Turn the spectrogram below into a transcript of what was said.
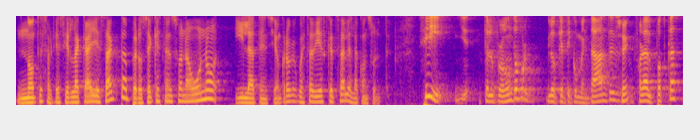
No te sabría decir la calle exacta, pero sé que está en zona 1 y la atención creo que cuesta 10 quetzales la consulta. Sí, te lo pregunto por lo que te comentaba antes Sí. fuera del podcast.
